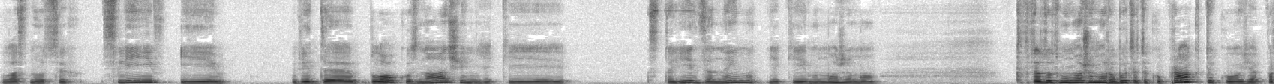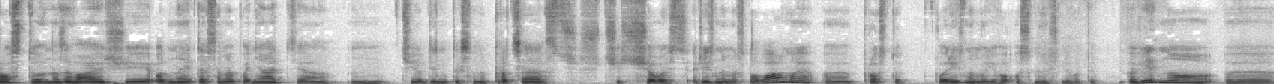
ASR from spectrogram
власне цих слів і від блоку значень, які стоїть за ними, які ми можемо. Тобто тут ми можемо робити таку практику, як просто називаючи одне і те саме поняття, чи один і той самий процес, чи, щось різними словами, е, просто по-різному його осмислювати. Відповідно, е,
